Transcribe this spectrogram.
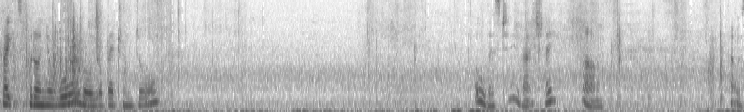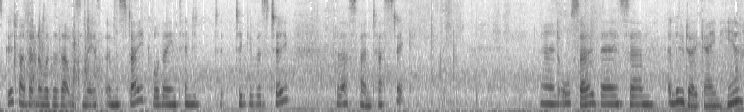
Great to put on your wall or your bedroom door. Oh, there's two actually. Oh, that was good. I don't know whether that was a mistake or they intended to, to give us two, but that's fantastic. And also there's um, a Ludo game here.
